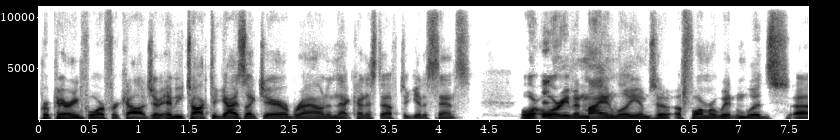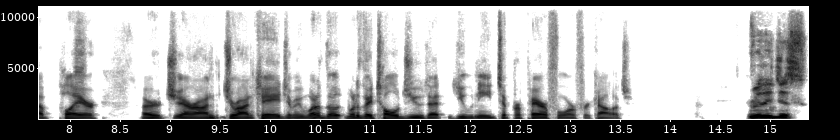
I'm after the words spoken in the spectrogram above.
preparing for for college? I mean, have you talked to guys like Jyaire Brown and that kind of stuff to get a sense, or or even Miyan Williams, a, a former Winton Woods uh, player, or Jerron Jerron Cage? I mean, what have the, what have they told you that you need to prepare for for college? Really, just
